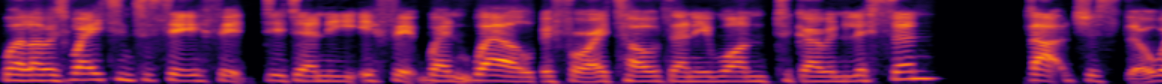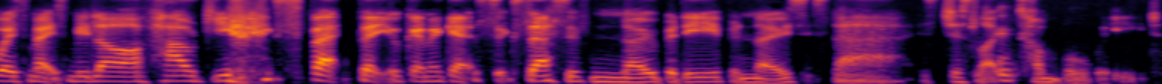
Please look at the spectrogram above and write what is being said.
"Well, I was waiting to see if it did any if it went well before I told anyone to go and listen." That just always makes me laugh. How do you expect that you're going to get success if nobody even knows it's there? It's just like tumbleweed.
